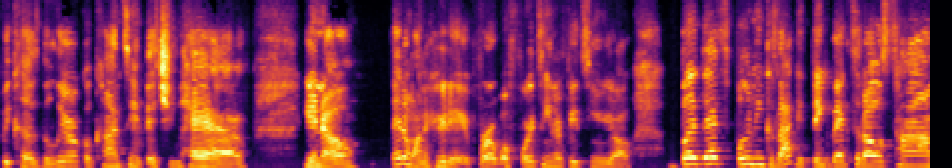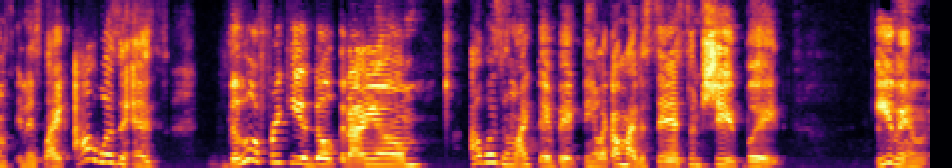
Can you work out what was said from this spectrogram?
because the lyrical content that you have you know they don't want to hear that from a 14 or 15 year old. But that's funny because i could think back to those times and it's like i wasn't as the little freaky adult that i am I wasn't like that back then. Like I might have said some shit, but even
